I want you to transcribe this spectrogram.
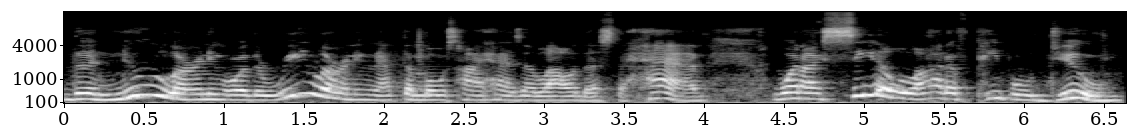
the new learning or the relearning that the Most High has allowed us to have, what I see a lot of people do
